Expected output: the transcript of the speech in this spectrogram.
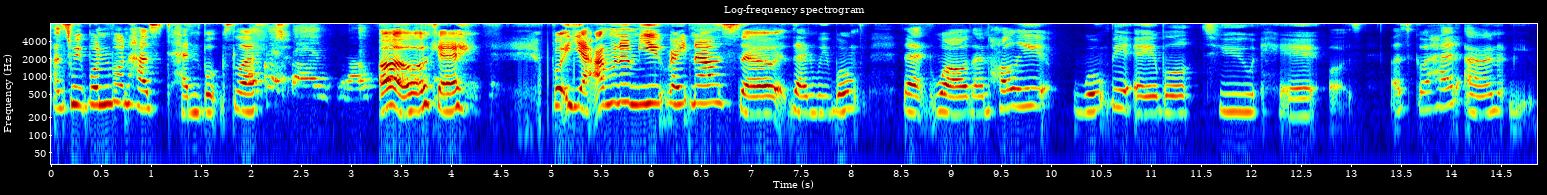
and Sweet Bun Bun has ten books left. got five now. Oh, okay. But yeah, I'm gonna mute right now, so then we won't. Then well, then Holly won't be able to hear us. Let's go ahead and mute.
